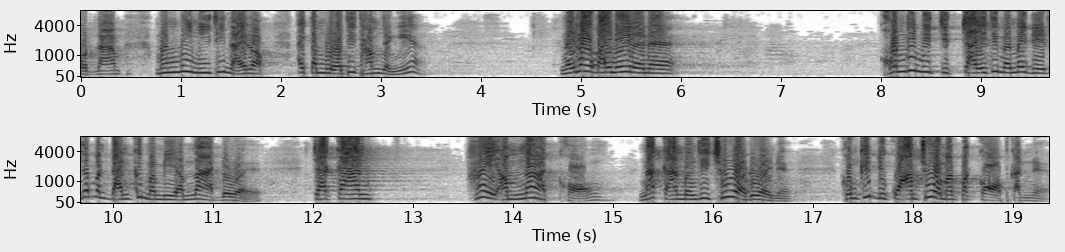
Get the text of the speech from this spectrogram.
อดน้ำมันไม่มีที่ไหนหรอก ไอ้ตำรวจที่ทำอย่างเงี้ยในโลกใบนี้เลยนะคนที่มีจิตใจที่มันไม่ดีแล้วมันดันขึ้นมามีอำนาจด้วย จากการให้อำนาจของนักการเมืองที่ชั่วด้วยเนี่ยคุณคิดดูความชั่วมันประกอบกันเนี่ย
